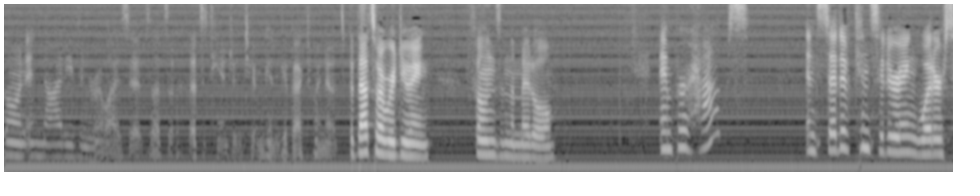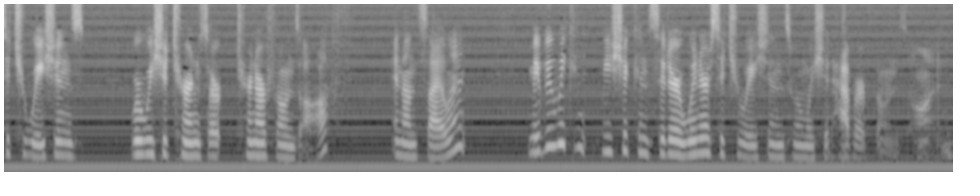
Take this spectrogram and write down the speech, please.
phone and not even realize it. So that's a that's a tangent too. I'm gonna get back to my notes. But that's why we're doing phones in the middle. And perhaps instead of considering what are situations where we should turn our, turn our phones off and on silent, maybe we can we should consider when are situations when we should have our phones on.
